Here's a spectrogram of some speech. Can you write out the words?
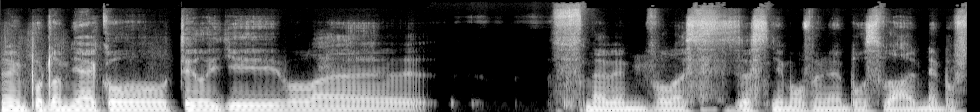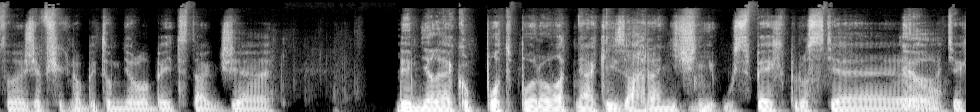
nevím, podle mě jako ty lidi, vole, nevím, vole, ze sněmovny nebo z vlády, nebo v to, že všechno by to mělo být tak, že by měli jako podporovat nějaký zahraniční úspěch prostě jo. těch,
